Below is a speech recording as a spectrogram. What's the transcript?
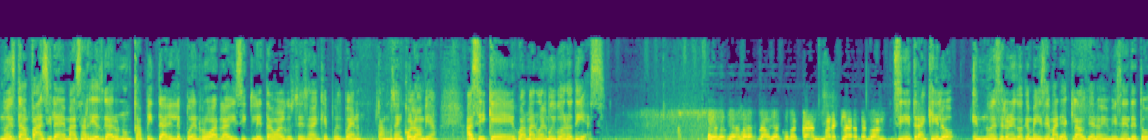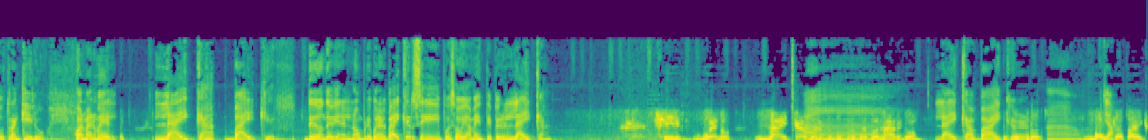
no es tan fácil. Además, arriesgaron un capital y le pueden robar la bicicleta o algo. Ustedes saben que, pues bueno, estamos en Colombia. Así que, Juan Manuel, muy buenos días. Buenos días, María Claudia, ¿cómo están? María Clara, perdón. Sí, tranquilo. No es el único que me dice María Claudia, ¿no? Me dicen de todo, tranquilo. Juan Manuel, Laika Biker. ¿De dónde viene el nombre? Bueno, el Biker sí, pues obviamente, pero el Laika. Sí, bueno, Laika, bueno, esto es un Ah, proceso largo. Laika Biker. pro- Ah, Laika ya, Bike,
